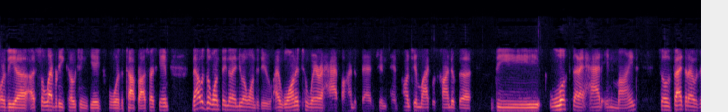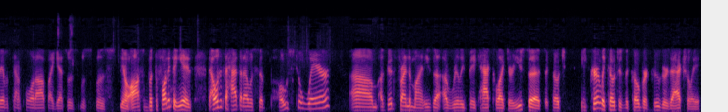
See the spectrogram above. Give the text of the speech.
or the uh, a celebrity coaching gig for the top prospects game, that was the one thing that I knew I wanted to do. I wanted to wear a hat behind the bench, and and Punch Imlach was kind of the the look that I had in mind. So the fact that I was able to kind of pull it off, I guess, was was was you know awesome. But the funny thing is, that wasn't the hat that I was supposed to wear. Um, a good friend of mine, he's a, a really big hat collector. He used to to coach. He currently coaches the Cobourg Cougars, actually.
